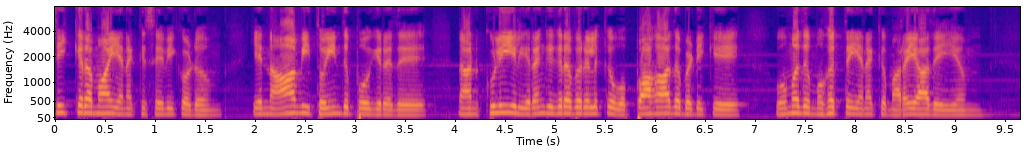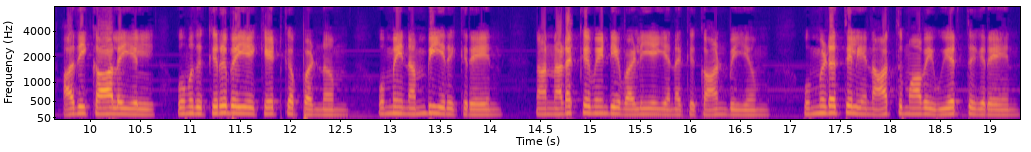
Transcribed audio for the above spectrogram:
சீக்கிரமாய் எனக்கு செவி கொடும் என் ஆவி தொய்ந்து போகிறது. நான் குழியில் இறங்குகிறவர்களுக்கு ஒப்பாகாதபடிக்கு உமது முகத்தை எனக்கு மறையாதேயும். அதிகாலையில் உமது கிருபையை கேட்க பண்ணும் உம்மை நம்பியிருக்கிறேன். நான் நடக்க வேண்டிய வழியை எனக்கு காண்பியும். உம்மிடத்தில் என் ஆத்துமாவை உயர்த்துகிறேன்.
